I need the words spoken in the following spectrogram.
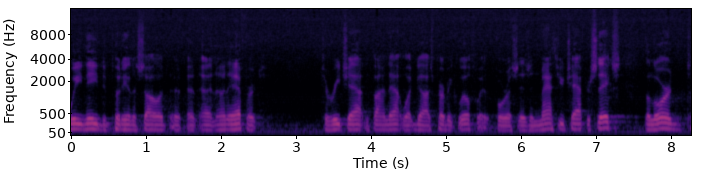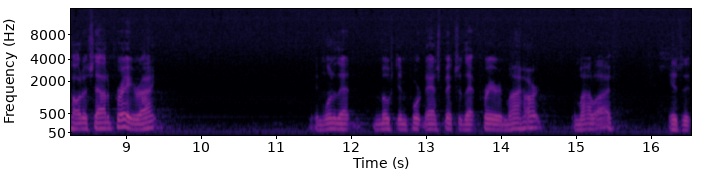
We need to put in a solid uh, uh, an, an effort to reach out and find out what God's perfect will for, for us is. In Matthew chapter 6, the Lord taught us how to pray, right? And one of that most important aspects of that prayer in my heart, in my life, is that,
